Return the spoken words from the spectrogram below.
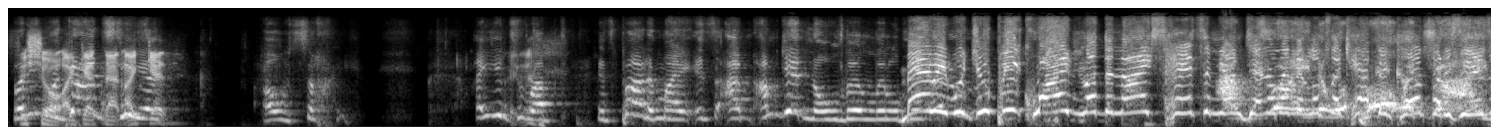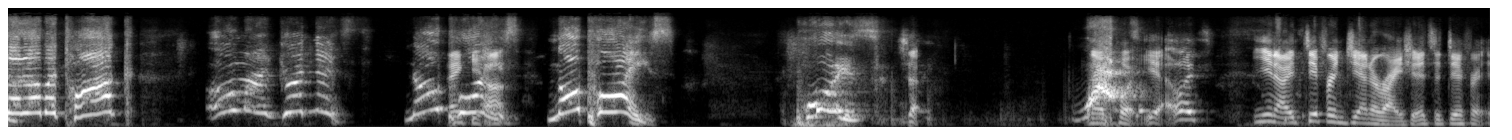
for sure, I get that. to I get. Oh, sorry. I interrupt. It's part of my. It's. I'm. I'm getting older a little bit. Mary, would you be quiet and let the nice, handsome young I'm gentleman that looks like Captain Kirk put his ears apologize. on a little bit talk? Oh my goodness! No Thank you, uh, poise, no poise. poise? So, What? No point. Yeah, well, it's you know, different generation. It's a different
